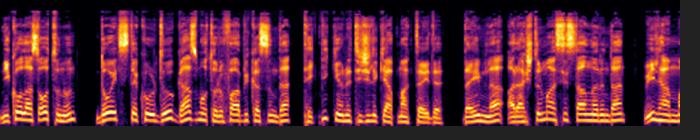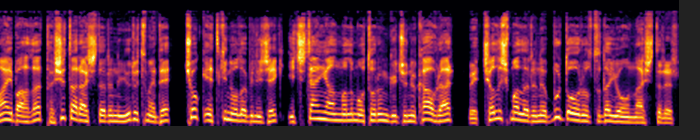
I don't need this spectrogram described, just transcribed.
Nicolas Otto'nun Deutz'te kurduğu gaz motoru fabrikasında teknik yöneticilik yapmaktaydı. Daimler araştırma asistanlarından Wilhelm Maybach'la taşıt araçlarını yürütmede çok etkin olabilecek içten yanmalı motorun gücünü kavrar ve çalışmalarını bu doğrultuda yoğunlaştırır.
